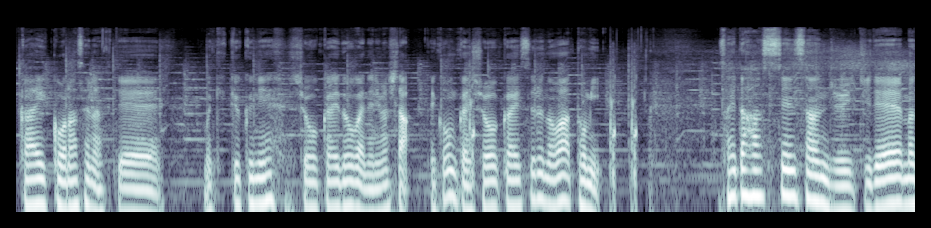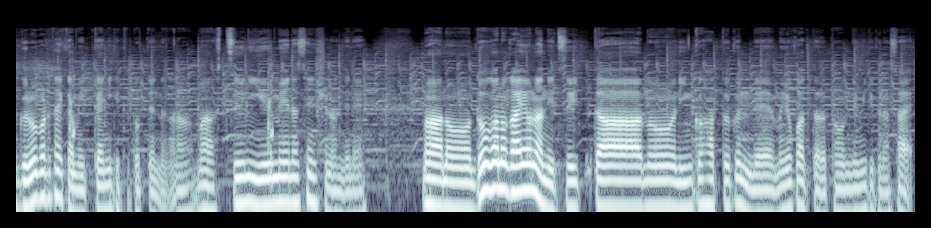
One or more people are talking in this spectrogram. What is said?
使いこなせなくて、まあ、結局ね、紹介動画になりました。で、今回紹介するのは、トミ。最多8031で、まあ、グローバル大会も1回2桁取ってんだかな。まあ、普通に有名な選手なんでね、まあ、あの、動画の概要欄に Twitter のリンク貼っとくんで、まあ、よかったら飛んでみてください。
